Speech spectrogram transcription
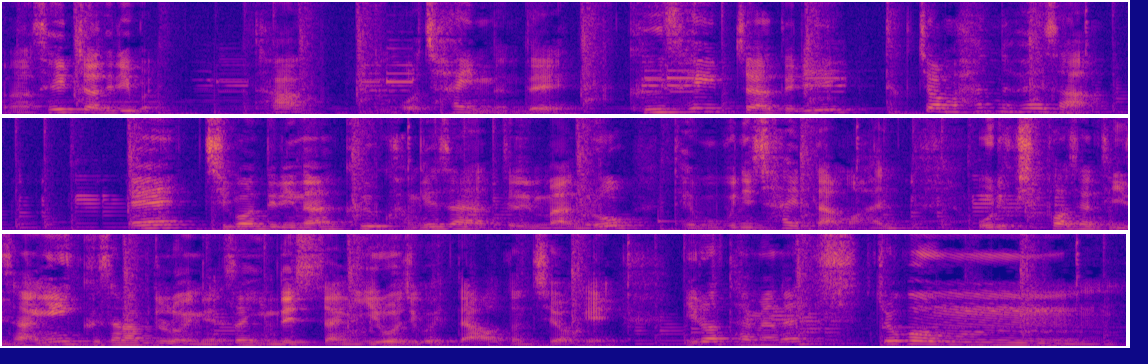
어, 세입자들이 다 뭐 차 있는데 그 세입자들이 특정 한 회사 의 직원들이나 그 관계자들만으로 대부분이 차 있다. 뭐 한 5, 60% 이상이 그 사람들로 인해서 임대 시장이 이루어지고 있다. 어떤 지역에 이렇다면은 조금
